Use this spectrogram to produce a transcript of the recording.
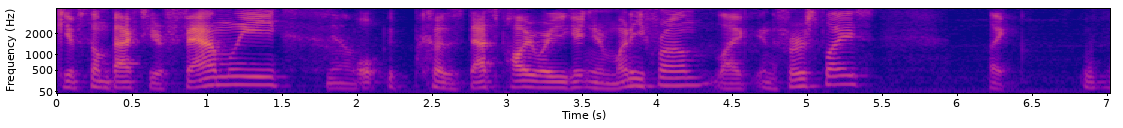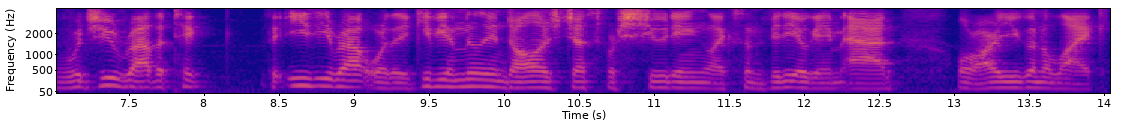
give some back to your family Yeah. because that's probably where you're getting your money from like in the first place like would you rather take the easy route where they give you a million dollars just for shooting like some video game ad or are you gonna like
